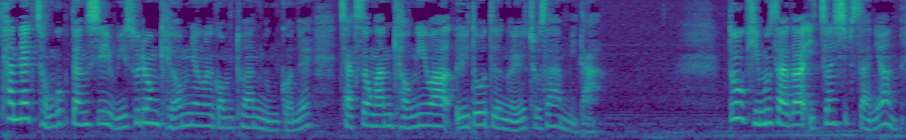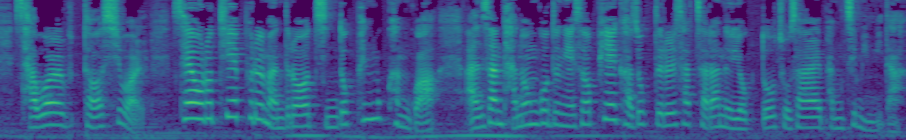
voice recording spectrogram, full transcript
탄핵 전국 당시 위수령 계엄령을 검토한 문건을 작성한 경위와 의도 등을 조사합니다. 또 기무사가 2014년 4월부터 10월 세월호 TF를 만들어 진독 팽목항과 안산 단원고 등에서 피해 가족들을 사찰한 의혹도 조사할 방침입니다.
